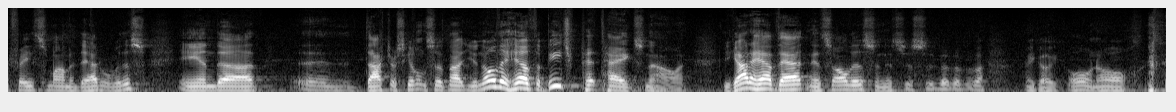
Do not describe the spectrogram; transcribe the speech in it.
Faith's mom and dad were with us. And uh, uh Dr. Skilton says, now, you know they have the beach pit tags now. You got to have that, and it's all this, and it's just... Blah, blah, blah. I go, oh no.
